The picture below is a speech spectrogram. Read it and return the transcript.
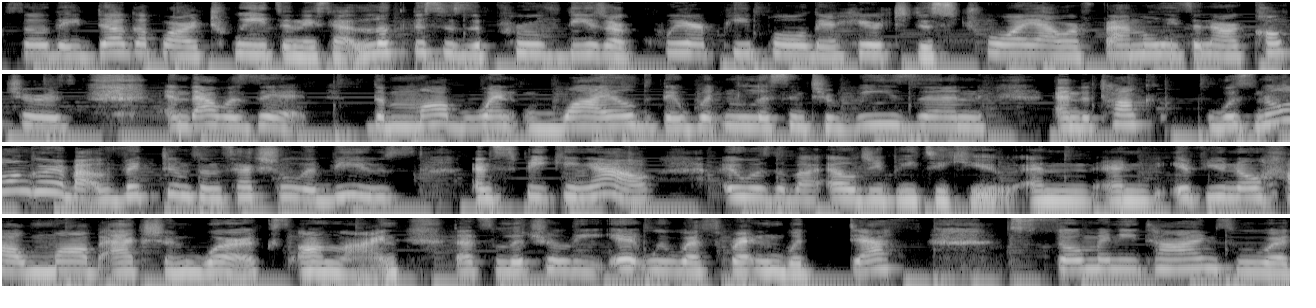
So they dug up our tweets and they said, look, this is the proof. These are queer people. They're here to destroy our families and our cultures. And that was it the mob went wild. They wouldn't listen to reason. And the talk was no longer about victims and sexual abuse and speaking out. It was about LGBTQ. And, and if you know how mob action works online, that's literally it. We were threatened with death so many times. We were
